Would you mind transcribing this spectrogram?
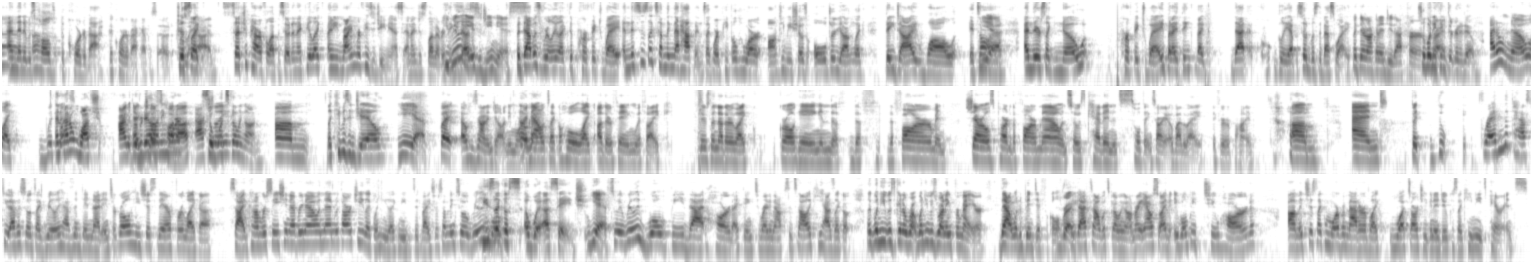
and then it was called "The Quarterback." the quarterback episode. Oh just oh my like God. such a powerful episode, and I feel like I mean Ryan Murphy's a genius, and I just love everything he really does. is a genius. But that was really like the perfect way. And this is like something that happens, like where people who are on TV shows, old or young, like they die while it's on. Yeah. And there's like no perfect way, but I think like that Glee episode was the best way. But they're not going to do that for. so what do you think they're gonna do? I don't know. Like with And I don't watch I'm- I Riverdale just anymore. caught up, So what's going on? Um, Like he was in jail. Yeah, yeah, but oh, he's not in jail anymore. And now it's like a whole like other thing with like there's another like girl gang in the the the farm, and Cheryl's part of the farm now, and so is Kevin. And it's this whole thing. Sorry. Oh, by the way, if you're behind, um, and but the Fred in the past few episodes like really hasn't been that integral. He's just there for like a side conversation every now and then with Archie, like when he like needs advice or something. So it really He's like a, a a sage. yeah, so it really won't be that hard, I think, to write him out because it's not like he has like a like when he was gonna run, when he was running for mayor, that would have been difficult. Right. But that's not what's going on right now, so I, it won't be too hard. Um, it's just like more of a matter of like what's Archie gonna do because like he needs parents.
